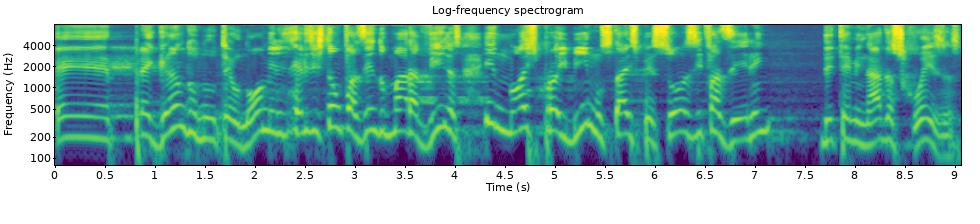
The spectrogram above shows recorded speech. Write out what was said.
é, pregando no teu nome, eles, eles estão fazendo maravilhas, e nós proibimos tais pessoas de fazerem determinadas coisas,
